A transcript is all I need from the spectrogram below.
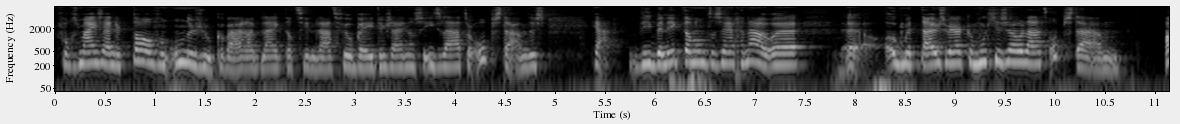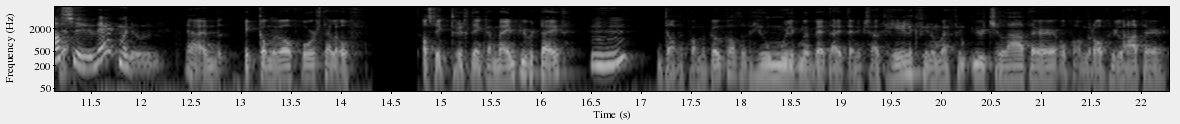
Volgens mij zijn er tal van onderzoeken waaruit blijkt dat ze inderdaad veel beter zijn als ze iets later opstaan. Dus ja, wie ben ik dan om te zeggen, nou, uh, uh, ook met thuiswerken moet je zo laat opstaan. Als ja. ze hun werk maar doen. Ja, en ik kan me wel voorstellen, of als ik terugdenk aan mijn puberteit, mm -hmm. dan kwam ik ook altijd heel moeilijk mijn bed uit. En ik zou het heerlijk vinden om even een uurtje later of anderhalf uur later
